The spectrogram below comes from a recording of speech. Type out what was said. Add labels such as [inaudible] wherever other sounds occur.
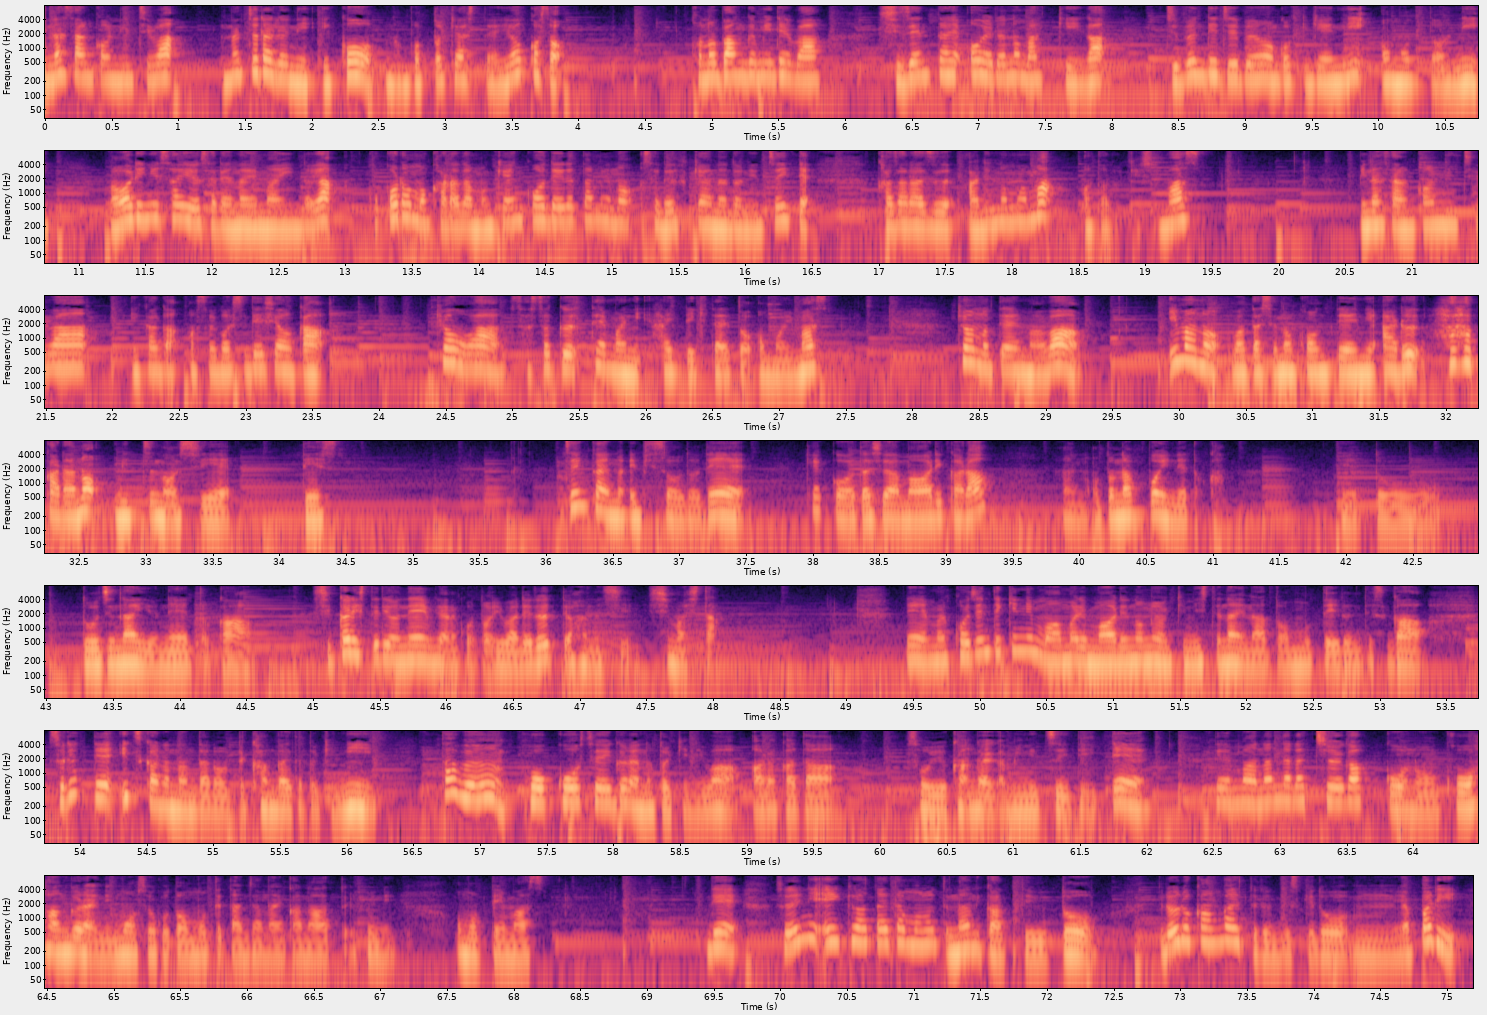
皆さんこんにちは。ナチュラルに行こうのポッドキャストへようこそ。この番組では自然体 OL のマッキーが自分で自分をご機嫌にをモットーに周りに左右されないマインドや心も体も健康でいるためのセルフケアなどについて飾らずありのままお届けします。皆さんこんにちは。いかがお過ごしでしょうか？今日は早速テーマに入っていきたいと思います。今日のテーマは今の私の根底にある母からの3つの教えです。前回のエピソードで結構私は周りからあの大人っぽいねとかえっ、ー、と動じないよねとかしっかりしてるよねみたいなことを言われるっていう話しました。で、まあ、個人的にもあんまり周りの目を気にしてないなと思っているんですがそれっていつからなんだろうって考えた時に多分高校生ぐらいの時にはあらかたそういう考えが身についていてでまあなんなら中学校の後半ぐらいにもそういうことを思ってたんじゃないかなというふうに思っています。でそれに影響を与えたものって何かっていうといろいろ考えてるんですけど、うん、やっぱり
